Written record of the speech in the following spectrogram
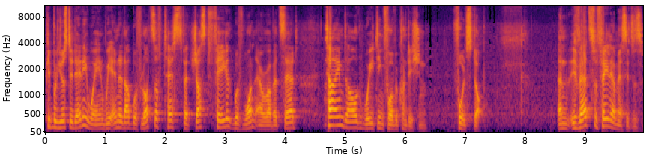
People used it anyway, and we ended up with lots of tests that just failed with one error that said, timed out waiting for the condition, full stop. And if that's the failure messages,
